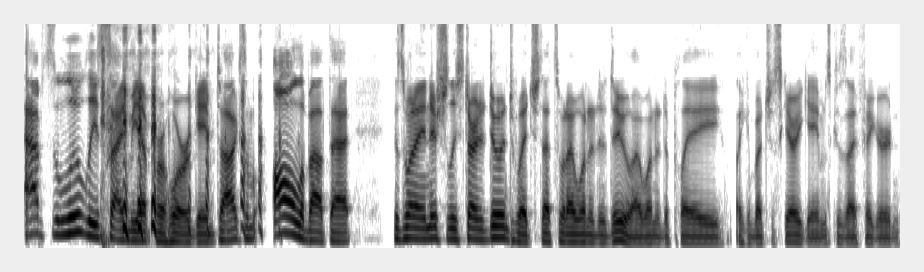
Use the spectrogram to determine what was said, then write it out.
absolutely. Sign me up for horror game talks. I'm all about that." Because when I initially started doing Twitch, that's what I wanted to do. I wanted to play like a bunch of scary games because I figured,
